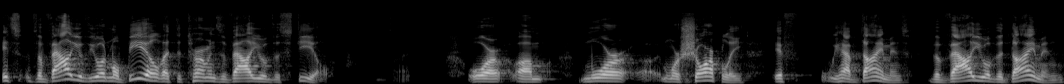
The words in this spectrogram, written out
It's the value of the automobile that determines the value of the steel. Right? Or um, more, uh, more sharply, if we have diamonds, the value of the diamond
